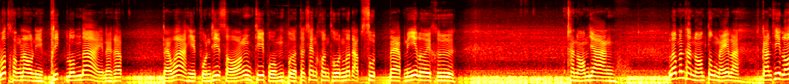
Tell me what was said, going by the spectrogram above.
รถของเรานี่พลิกล้มได้นะครับ แต่ว่าเหตุผลที่ 2 ที่ผมเปิด traction control ระดับสุดแบบนี้เลยคือ ถนอมยาง แล้วมันถนอมตรงไหนล่ะ การที่ล้อ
